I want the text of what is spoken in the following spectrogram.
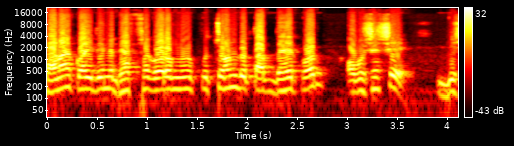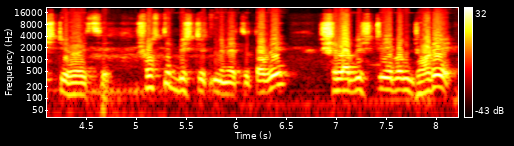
টানা কয়েকদিনে ভ্যাবসা গরম ও প্রচণ্ড তাপদাহের পর অবশেষে বৃষ্টি হয়েছে। স্বস্তির বৃষ্টি নেমেছে, তবে শিলাবৃষ্টি এবং ঝড়ে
